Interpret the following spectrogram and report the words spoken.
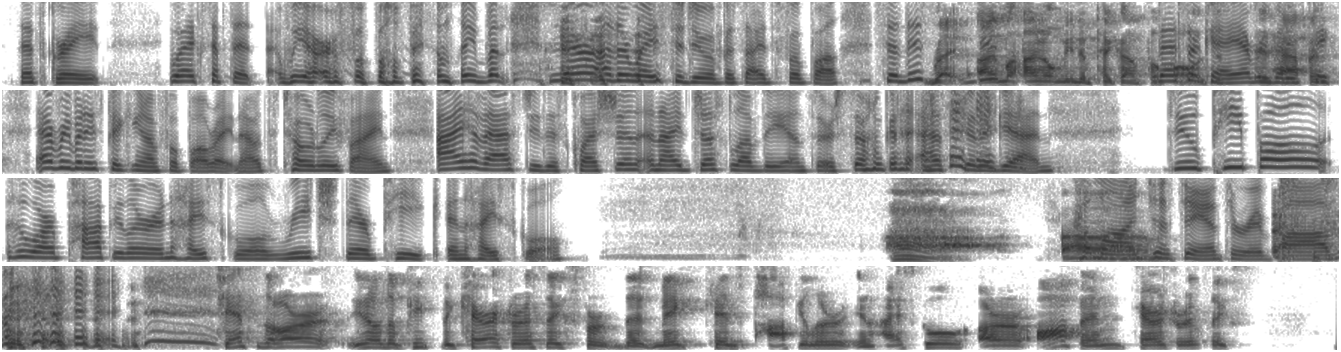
That's great. Well, except that we are a football family, but there are other ways to do it besides football. So this, right? This, I don't mean to pick on football. That's okay. Just, everybody's pick, everybody's picking on football right now. It's totally fine. I have asked you this question, and I just love the answer, so I'm going to ask it again. do people who are popular in high school reach their peak in high school? Ah. Come um, on, just answer it, Bob. chances are, you know, the pe- the characteristics for that make kids popular in high school are often characteristics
